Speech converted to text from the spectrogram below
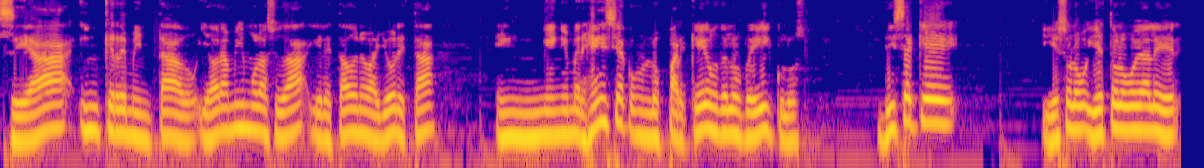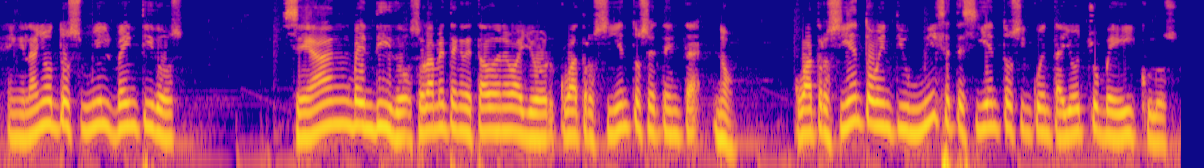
se ha incrementado y ahora mismo la ciudad y el estado de Nueva York está en, en emergencia con los parqueos de los vehículos. Dice que, y, eso y esto lo voy a leer, en el año 2022 se han vendido solamente en el estado de Nueva York 470, no, 421.758 vehículos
